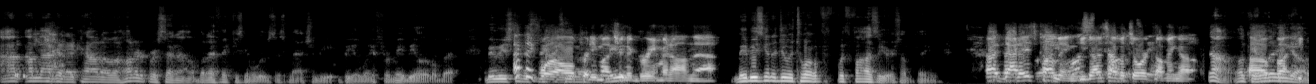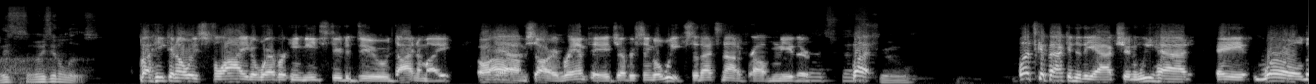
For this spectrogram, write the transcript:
I, I'm not going to count him 100 percent out, but I think he's going to lose this match and be, be away for maybe a little bit. Maybe he's I gonna think we're all uh, pretty much maybe, in agreement on that. Maybe he's going to do a tour with Fozzy or something. Uh, that is coming. He does have a tour coming up, No, okay, Uh, well, but there you he- go. He's, so he's going to lose. but he can always fly to wherever he needs to to do Dynamite. Or uh, Yeah. I'm sorry, Rampage every single week, so that's not a problem either. That's, that's But- true. let's get back into the action. We had a world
